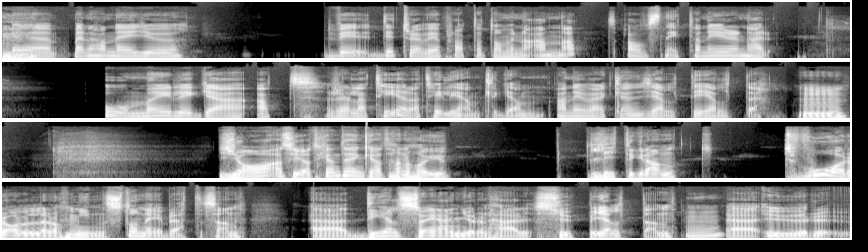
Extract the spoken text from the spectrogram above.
Mm. Eh, men han är ju... Det tror jag vi har pratat om i något annat avsnitt. Han är ju den här omöjliga att relatera till egentligen. Han är verkligen hjälte-hjälte. Mm. Ja, alltså jag kan tänka att han har ju lite grann två roller åtminstone i berättelsen. Eh, dels så är han ju den här superhjälten Mm. eh, ur,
